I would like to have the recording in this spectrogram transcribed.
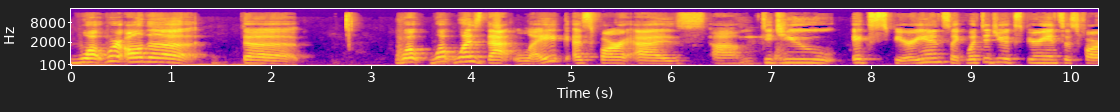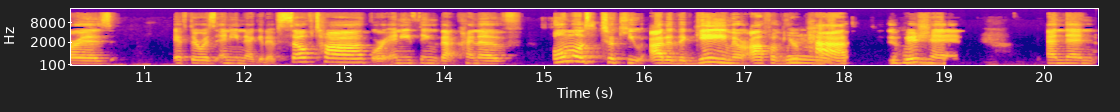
what were all the the what what was that like as far as um, did you experience like what did you experience as far as if there was any negative self-talk or anything that kind of almost took you out of the game or off of your mm. path the mm-hmm. vision and then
